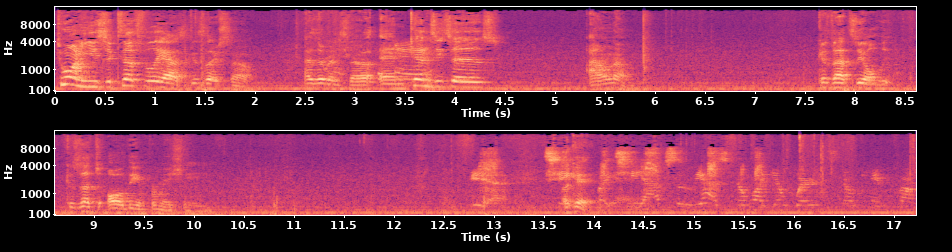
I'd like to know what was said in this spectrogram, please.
20, you successfully ask, is there snow? Has there been snow? And Kenzie says, I don't know. Because that's the only, because that's all the information. Yeah. She, Okay. Like, she absolutely has no idea where the snow came from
